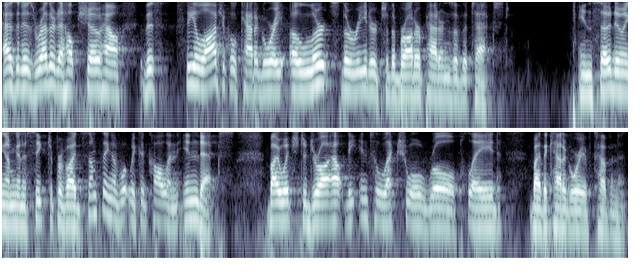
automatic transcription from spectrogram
as it is rather to help show how this theological category alerts the reader to the broader patterns of the text. In so doing, I'm going to seek to provide something of what we could call an index by which to draw out the intellectual role played by the category of covenant.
